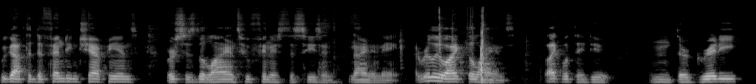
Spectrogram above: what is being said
We got the defending champions versus the Lions, who finished the season nine and eight. I really like the Lions. I like what they do. They're gritty.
